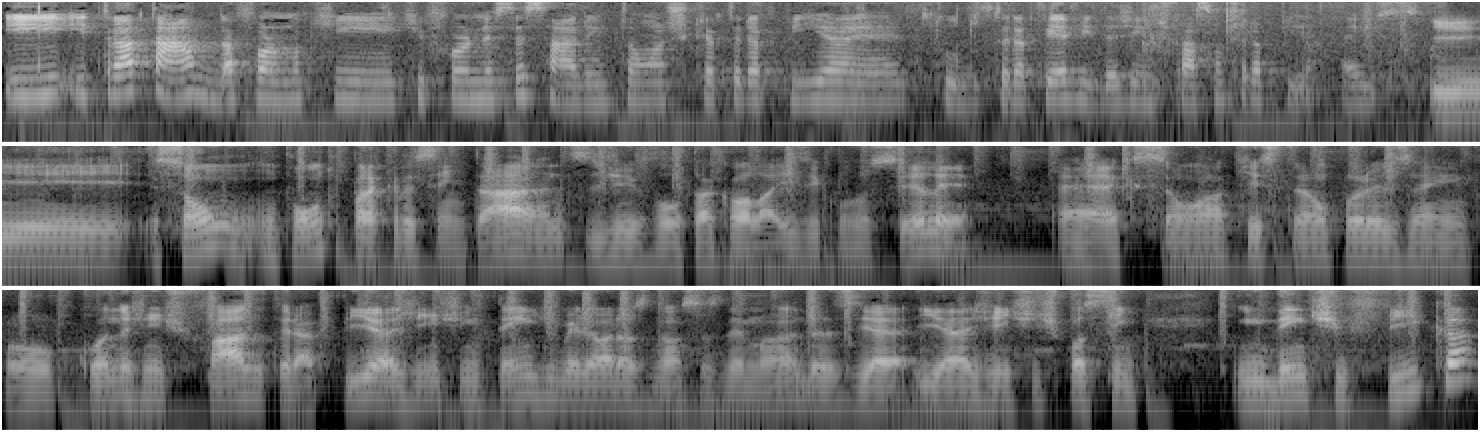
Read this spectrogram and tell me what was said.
e, e, tratar da forma que, que for necessária. Então, acho que a terapia é tudo. Terapia é vida, gente. Façam terapia. É isso. E só um, um ponto para acrescentar, antes de voltar com a Laís e com você, Lê, é, que são a questão, por exemplo, quando a gente faz a terapia, a gente entende melhor as nossas demandas e a, e a gente, tipo assim, identifica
